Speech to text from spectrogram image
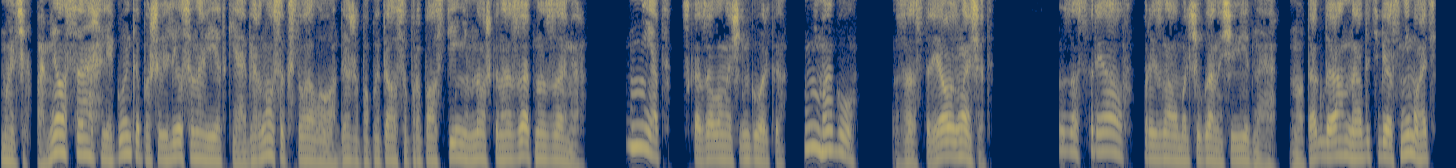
Мальчик помялся, легонько пошевелился на ветке, обернулся к стволу, даже попытался проползти немножко назад, но замер. «Нет», — сказал он очень горько, — «не могу». «Застрял, значит?» «Застрял», — признал мальчуган очевидное. «Ну тогда надо тебя снимать.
